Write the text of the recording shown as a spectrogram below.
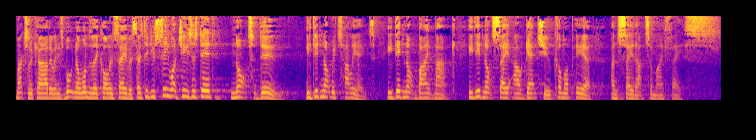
Max Lucado in his book No Wonder They Call Him Savior says, did you see what Jesus did not do? He did not retaliate. He did not bite back. He did not say, I'll get you, come up here and say that to my face.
